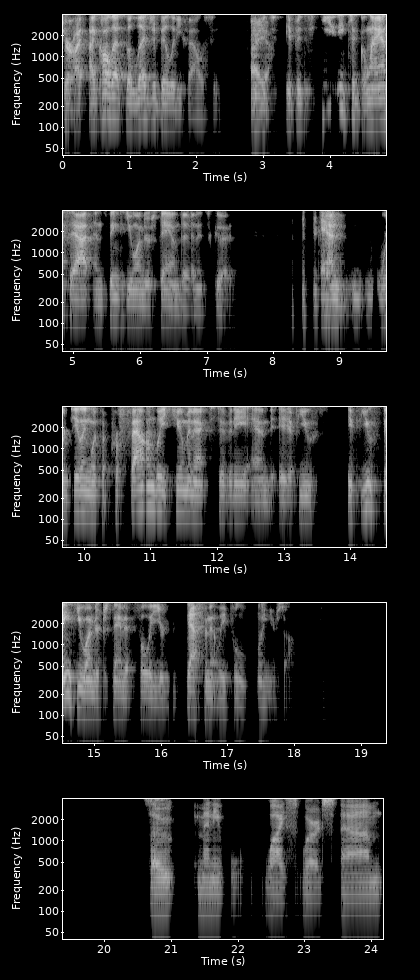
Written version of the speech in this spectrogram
sure, I, I call that the legibility fallacy. If, uh, yeah. it's, if it's easy to glance at and think you understand, then it's good. exactly. And we're dealing with a profoundly human activity, and if you if you think you understand it fully, you're definitely fooling yourself. So many wise words. Um,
